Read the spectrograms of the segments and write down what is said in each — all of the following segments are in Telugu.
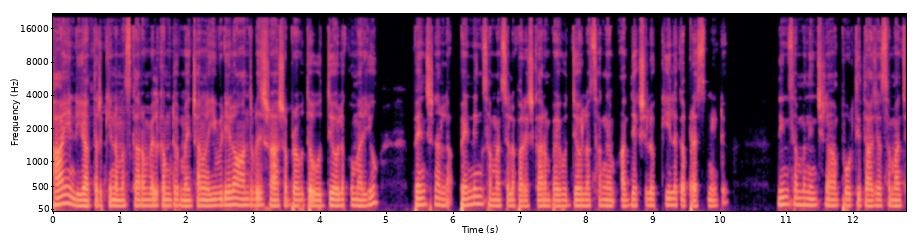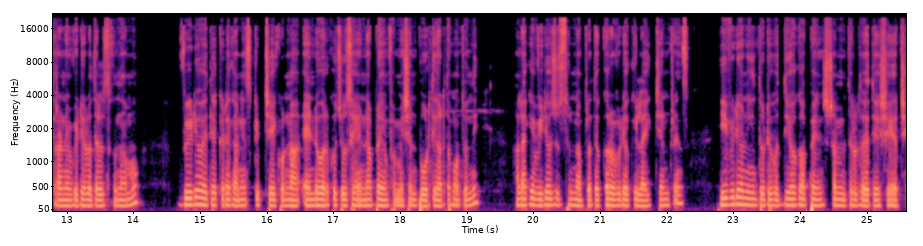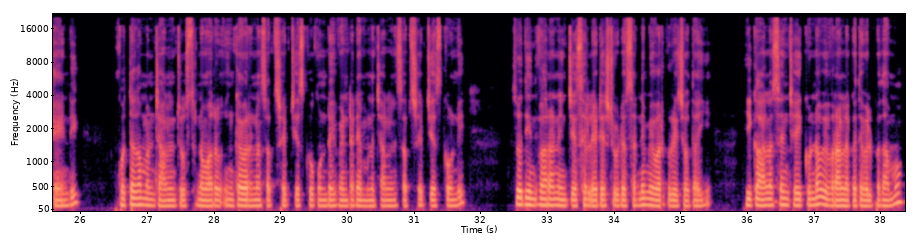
హాయ్ అండి అందరికీ నమస్కారం. Welcome to my channel. ఈ వీడియోలో ఆంధ్రప్రదేశ్ రాష్ట్ర ప్రభుత్వ ఉద్యోగులకు మరియు పెన్షనర్ల పెండింగ్ సమస్యల పరిష్కారంపై ఉద్యోగుల సంఘం అధ్యక్షులు కీలక ప్రెస్ మీట్. దీనికి సంబంధించిన పూర్తి తాజా సమాచారాన్ని వీడియోలో తెలుసుకుందాము. వీడియో అయితే ఎక్కడ కానీ స్కిప్ చేయకుండా ఎండ్ వరకు చూసేయండి. అప్పుడే ఇన్ఫర్మేషన్ పూర్తిగా అర్థమవుతుంది. అలాగే వీడియో చూస్తున్న ప్రతి ఒక్కరు వీడియోకి లైక్ చేయండి ఫ్రెండ్స్. ఈ వీడియోని ఇంతటి ఉద్యోగ పెన్షన్ మిత్రులతో అయితే షేర్ చేయండి. కొత్తగా మన ఛానల్ని చూస్తున్నవారు ఇంకా ఎవరైనా సబ్స్క్రైబ్ చేసుకోకుంటే వెంటనే మన ఛానల్ని సబ్స్క్రైబ్ చేసుకోండి. సో దీని ద్వారా నేను చేసే లేటెస్ట్ వీడియోస్ అన్నీ మీ వరకు రీచ్ అవుతాయి. ఇక ఆలస్యం చేయకుండా వివరాల్లోకి అయితే వెళ్ళిపోదాము.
